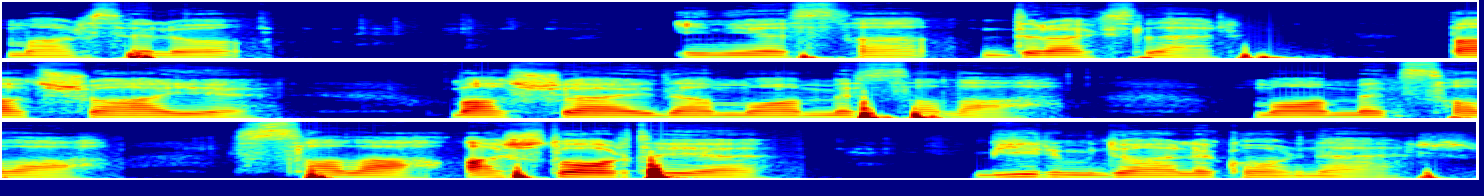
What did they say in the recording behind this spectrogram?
Marcelo, Iniesta, Draxler, Batshuayi, Batshuayi'den Muhammed Salah, Muhammed Salah, Salah açtı ortayı. Bir müdahale korner.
